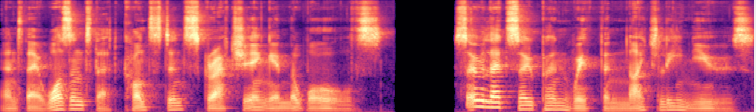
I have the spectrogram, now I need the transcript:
and there wasn't that constant scratching in the walls. So let's open with the nightly news.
